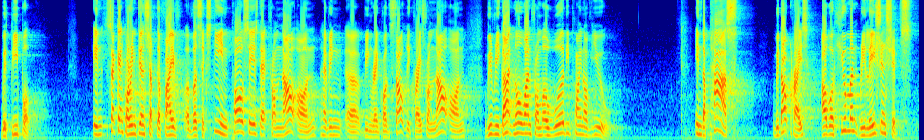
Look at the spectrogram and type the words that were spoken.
with people in 2 Corinthians chapter 5, uh, verse 16, Paul says that from now on, having uh, been reconciled with Christ, from now on, we regard no one from a worthy point of view. In the past, without Christ, our human relationships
